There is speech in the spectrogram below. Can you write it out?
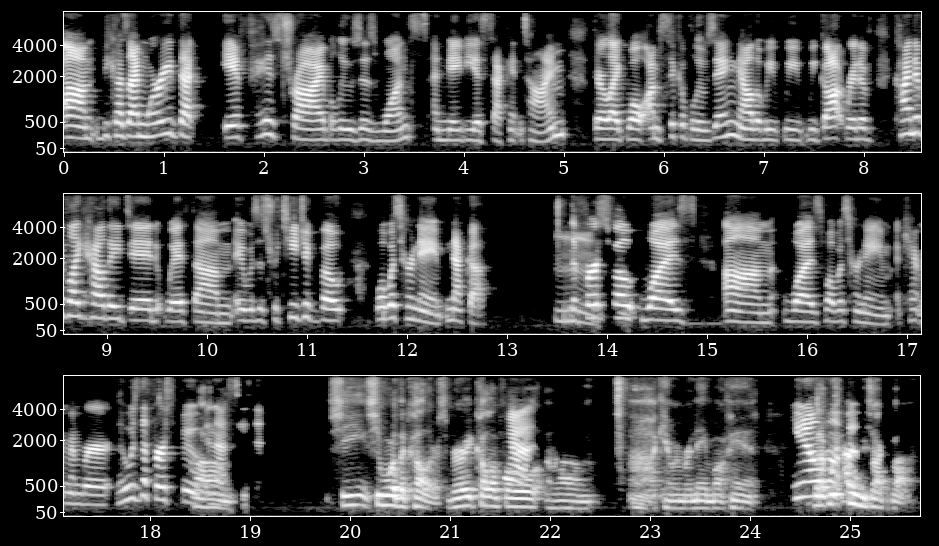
Um, because I'm worried that if his tribe loses once and maybe a second time, they're like, "Well, I'm sick of losing now that we we we got rid of kind of like how they did with um it was a strategic vote. What was her name? Nneka. Mm. The first vote was um was what was her name? I can't remember. Who was the first boot um, in that um, season? She she wore the colors, very colorful. Yeah. Um, oh, I can't remember her name offhand. You know, what we, we talk about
